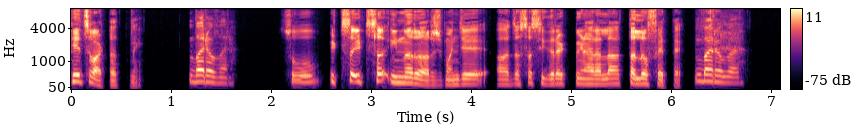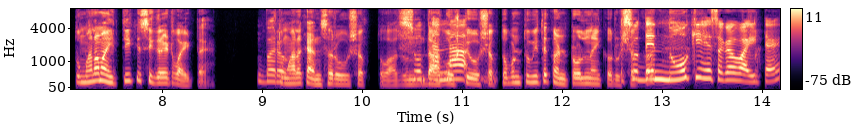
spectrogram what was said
हेच वाटत नाही. बरोबर. So it's it's a inner urge. म्हणजे जसं सिगरेट पिणाऱ्याला तलफ येते बरोबर. तुम्हाला माहिती की सिगरेट वाईट आहे. बरोबर. तुम्हाला कॅन्सर होऊ शकतो अजून दहा गोष्टी होऊ शकतो पण तुम्ही ते कंट्रोल नाही करू सो दे शकत नो की हे सगळं वाईट आहे?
